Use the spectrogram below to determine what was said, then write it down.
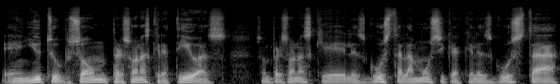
en, YouTube, son personas creativas, son personas que les gusta la música, que les gusta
